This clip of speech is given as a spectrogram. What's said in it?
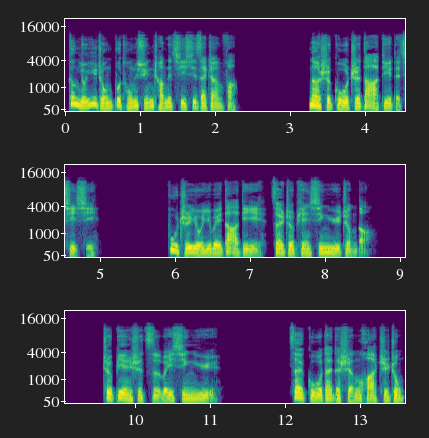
更有一种不同寻常的气息在绽放。那是古之大帝的气息。不只有一位大帝在这片星域正道，这便是紫薇星域。在古代的神话之中，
